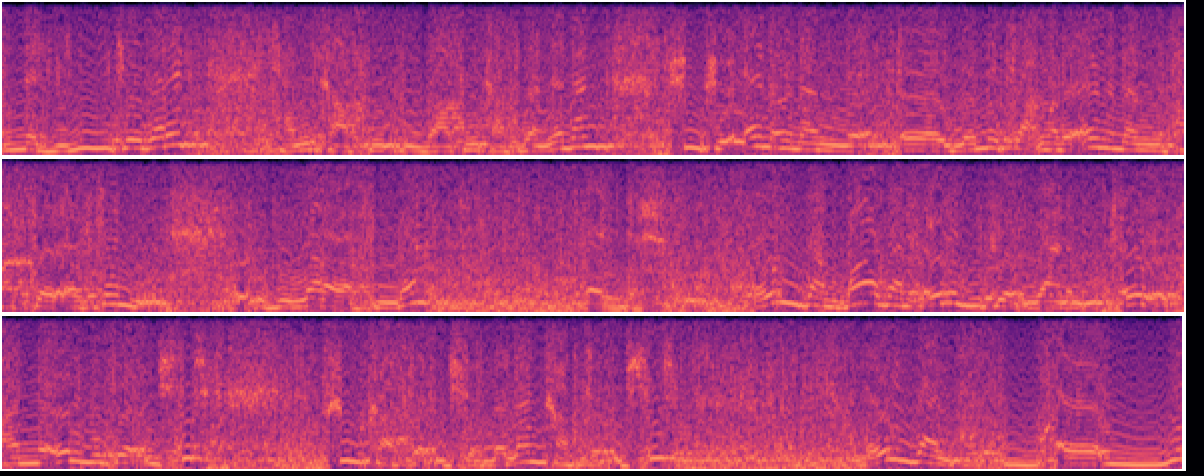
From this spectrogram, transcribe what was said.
Anne cüzü yüklederek kendi kastını, zatını kasteder. Neden? çünkü en önemli e, yemek yapmada en önemli faktör etken uzuvlar arasında eldir. O yüzden bazen el yükle, yani el, anne el yükletmiştir beden kastetmiştir. O yüzden e, bu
